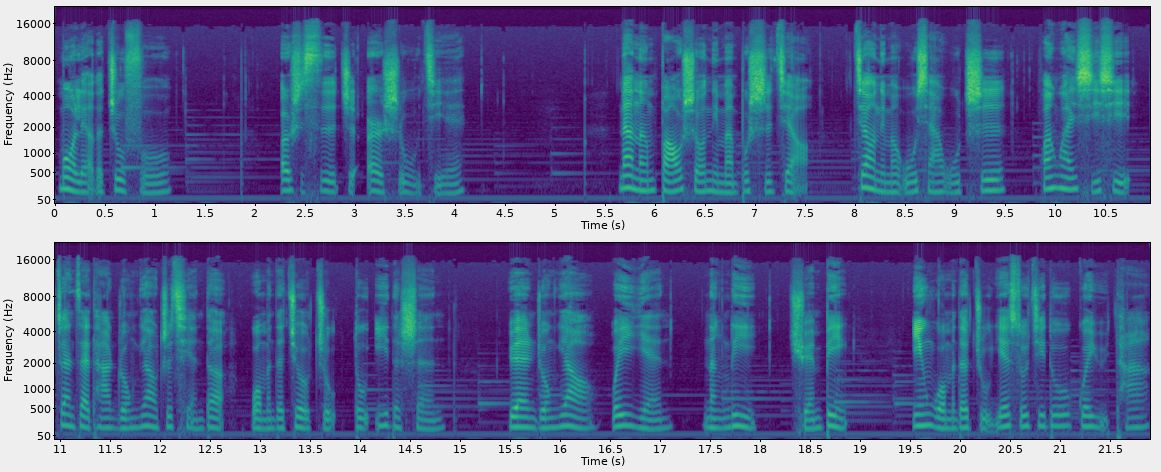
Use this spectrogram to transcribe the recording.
末了的祝福，二十四至二十五节。那能保守你们不失脚，叫你们无瑕无疵，欢欢喜喜站在他荣耀之前的我们的救主独一的神，愿荣耀、威严、能力、权柄，因我们的主耶稣基督归于他，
